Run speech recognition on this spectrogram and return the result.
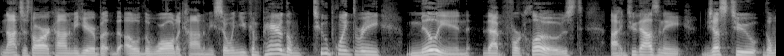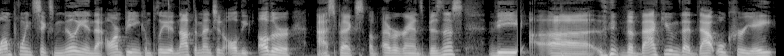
not just our economy here, but the, oh, the world economy. So when you compare the 2.3 million that foreclosed uh, in 2008 just to the 1.6 million that aren't being completed, not to mention all the other aspects of Evergrande's business, the uh, the vacuum that that will create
